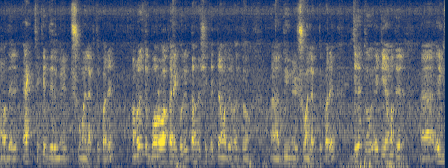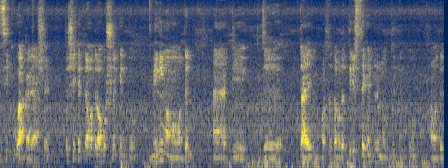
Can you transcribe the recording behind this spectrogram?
আমাদের এক থেকে দেড় মিনিট সময় লাগতে পারে। আমরা যদি বড় আকারে করি, তাহলে সেক্ষেত্রে আমাদের হয়তো দুই মিনিট সময় লাগতে পারে। যেহেতু এটি আমাদের এমসিকিউ আকারে আসে, তো সেক্ষেত্রে আমাদের অবশ্যই কিন্তু মিনিমাম আমাদের একটি যে টাইম, অর্থাৎ আমাদের তিরিশ সেকেন্ডের মধ্যে কিন্তু আমাদের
